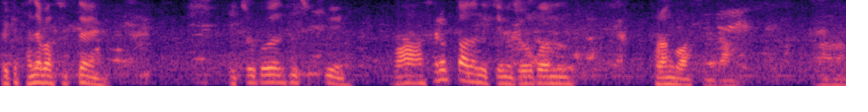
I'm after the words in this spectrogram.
이렇게 다녀봤을 때 이쪽은 솔직히 와 새롭다는 느낌이 조금 덜한 것 같습니다. 아,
